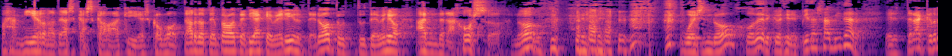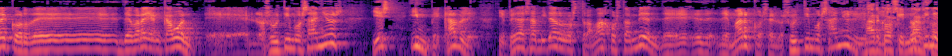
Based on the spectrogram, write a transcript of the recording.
vaya mierda te has cascado aquí, es como tarde o temprano tenía que venirte, ¿no? Tú, tú te veo andrajoso, ¿no? pues no, joder, quiero decir, empiezas a mirar el track record de, de Brian Cabón eh, en los últimos años y es impecable. Y empiezas a mirar los trabajos también de, de- de Marcos en los últimos años y dices, Marcos, que no Marcos- tiene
